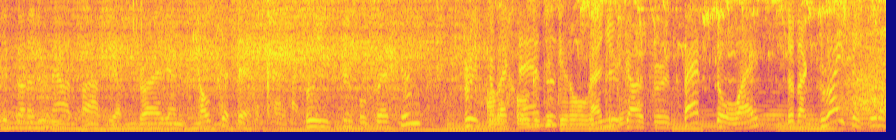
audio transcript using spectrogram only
All you've got to do now is pass the Australian culture test. Three simple questions, three How the correct hell did you answers, get all this and you together? go through that doorway to the greatest little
